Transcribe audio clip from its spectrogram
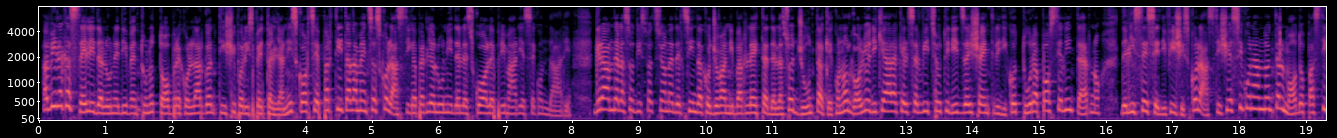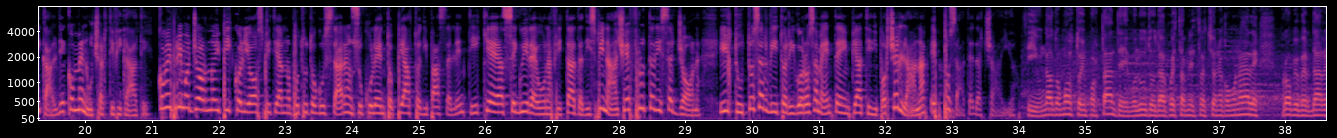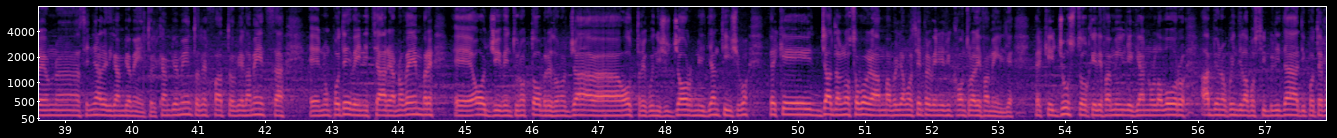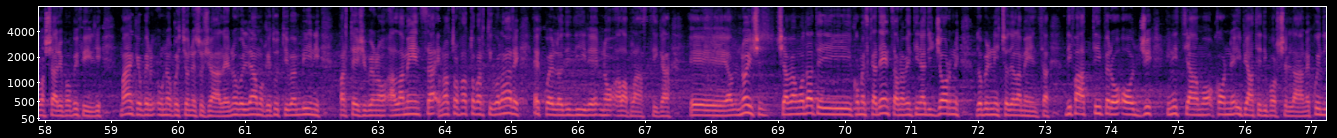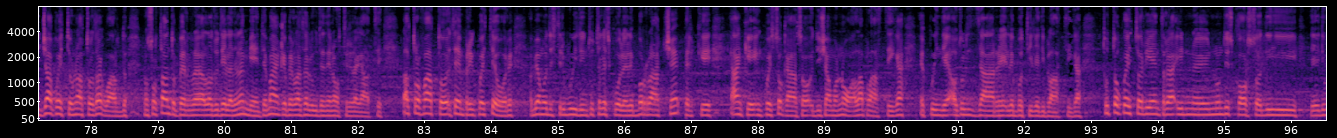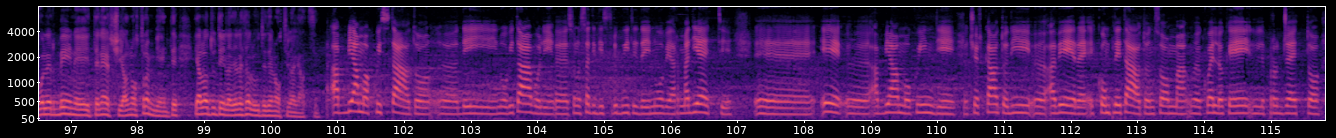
A Villa Castelli da lunedì 21 ottobre con largo anticipo rispetto agli anni scorsi è partita la mensa scolastica per gli alunni delle scuole primarie e secondarie. Grande la soddisfazione del sindaco Giovanni Barletta e della sua giunta che con orgoglio dichiara che il servizio utilizza i centri di cottura posti all'interno degli stessi edifici scolastici assicurando in tal modo pasti caldi e con menù certificati. Come primo giorno i piccoli ospiti hanno potuto gustare un succulento piatto di pasta e lenticchie e a seguire una frittata di spinaci e frutta di stagione. Il tutto tutto servito rigorosamente in piatti di porcellana e posate d'acciaio. Sì, un dato molto importante voluto da questa amministrazione comunale proprio per dare un eh, segnale di cambiamento. Il cambiamento nel fatto che la mensa eh, non poteva iniziare a novembre, eh, oggi 21 ottobre sono già eh, oltre 15 giorni di anticipo perché già dal nostro programma vogliamo sempre venire incontro alle famiglie perché è giusto che le famiglie che hanno un lavoro abbiano quindi la possibilità di poter lasciare i propri figli ma anche per un una questione sociale. Noi vogliamo che tutti i bambini partecipino alla mensa un altro fatto particolare è quello di dire no alla plastica. E noi ci, ci avevamo dati come scadenza una ventina di giorni dopo l'inizio della mensa, difatti però oggi iniziamo con i piatti di porcellana e quindi già questo è un altro traguardo non soltanto per la tutela dell'ambiente ma anche per la salute dei nostri ragazzi. L'altro fatto sempre in queste ore abbiamo distribuito in tutte le scuole le borracce perché anche in questo caso diciamo no alla plastica plastica e quindi a utilizzare le bottiglie di plastica. Tutto questo rientra in, in un discorso di, eh, di, voler bene tenerci al nostro ambiente e alla tutela della salute dei nostri ragazzi. Abbiamo acquistato eh, dei nuovi tavoli, eh, sono stati distribuiti dei nuovi armadietti eh, e eh, abbiamo quindi cercato di eh, avere e completato insomma, quello che è il progetto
